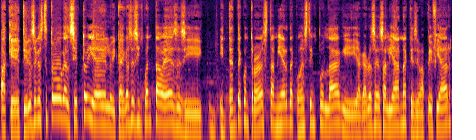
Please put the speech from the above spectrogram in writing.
a que tires en este tobogancito hielo y caigase 50 veces y intente controlar esta mierda con este input lag y agárrese esa liana que se va a pifiar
